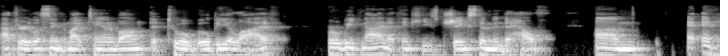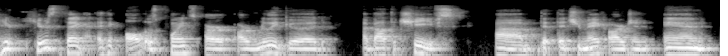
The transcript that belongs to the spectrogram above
after listening to Mike Tannenbaum that Tua will be alive for Week Nine. I think he's jinxed him into health. Um, and here, here's the thing. I think all those points are are really good about the Chiefs um, that that you make, Arjun. And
